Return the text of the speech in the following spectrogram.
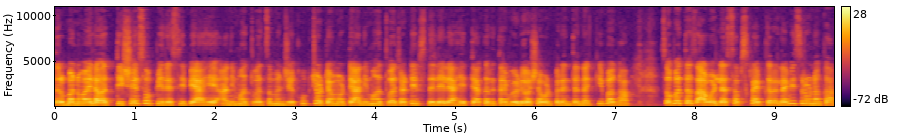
तर बनवायला अतिशय सोपी रेसिपी आहे आणि महत्त्वाचं म्हणजे खूप छोट्या मोठ्या आणि महत्त्वाच्या टिप्स दिलेल्या आहेत. त्याकरिता व्हिडिओ शेवटपर्यंत नक्की बघा. सोबतच आवडल्यास सबस्क्राईब करायला विसरू नका.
